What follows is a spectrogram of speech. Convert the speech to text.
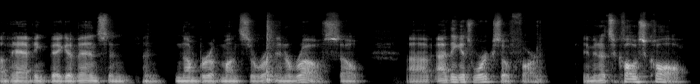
of having big events in a number of months in a row. So uh, I think it's worked so far. I mean, it's a close call,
